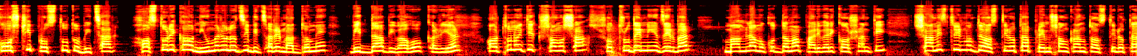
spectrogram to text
কোষ্ঠী প্রস্তুত বিচার, হস্তরেখা ও নিউমেরোলজি বিচারের মাধ্যমে বিদ্যা, বিবাহ, ক্যারিয়ার, অর্থনৈতিক সমস্যা, শত্রুদের নিয়ে জেরবার, মামলা, মোকদ্দমা, পারিবারিক অশান্তি, স্বামী স্ত্রীর মধ্যে অস্থিরতা, প্রেম সংক্রান্ত অস্থিরতা,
